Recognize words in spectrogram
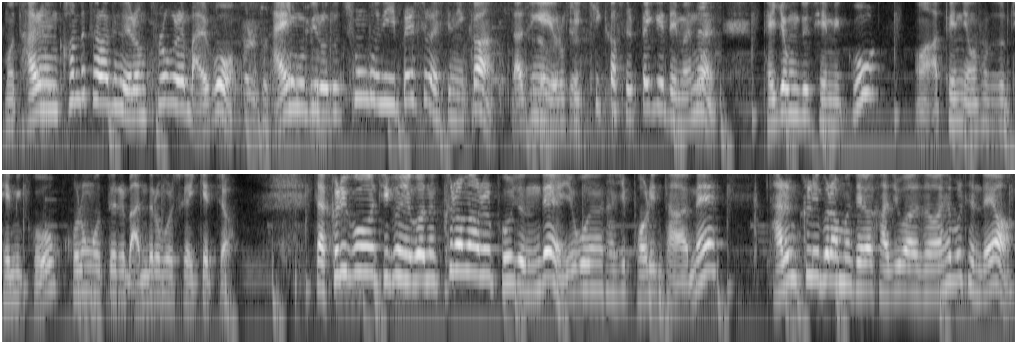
뭐 다른 컴퓨터라든가 이런 프로그램 말고 아이무비로도 충분히 뺄 수가 있으니까 나중에 이렇게 키 값을 빼게 되면은 배경도 재밌고 어, 앞에 있는 영상도 좀 재밌고 그런 것들을 만들어 볼 수가 있겠죠. 자 그리고 지금 이거는 크로마를 보여줬는데 이거는 다시 버린 다음에 다른 클립을 한번 제가 가지고 와서 해볼 텐데요.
